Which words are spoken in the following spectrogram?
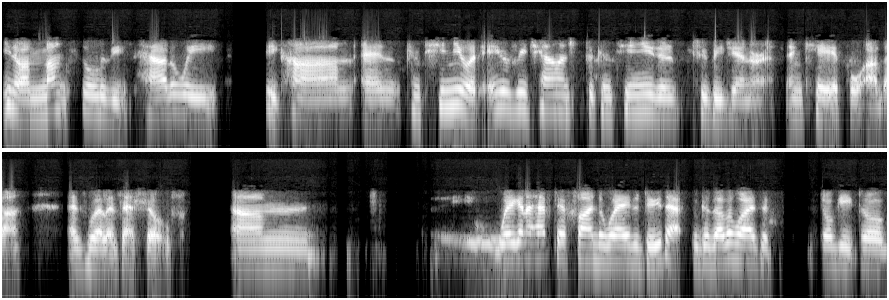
you know, amongst all of this, how do we be calm and continue at every challenge to continue to, to be generous and care for other as well as ourselves. Um, we're going to have to find a way to do that because otherwise it's dog eat dog.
